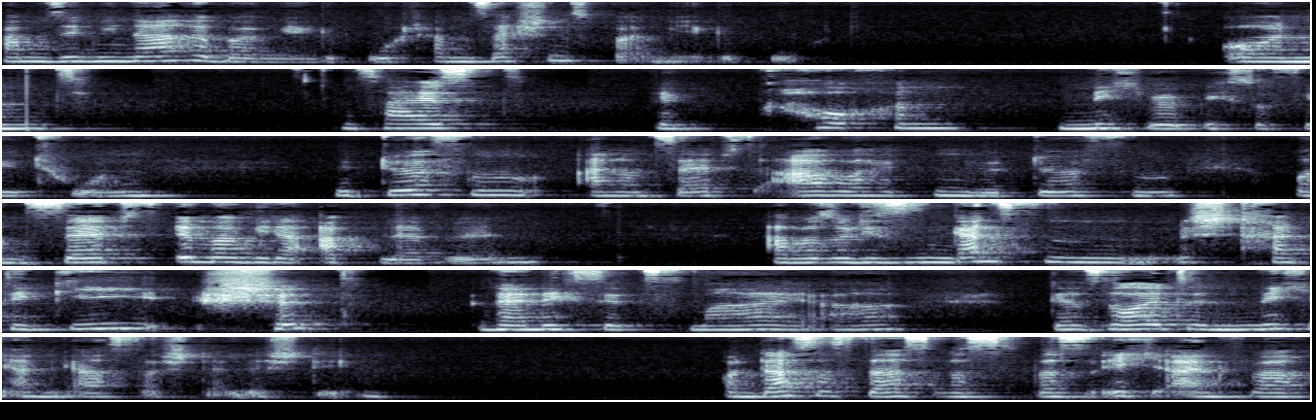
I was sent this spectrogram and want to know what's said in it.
haben Seminare bei mir gebucht, haben Sessions bei mir gebucht. Und das heißt, wir brauchen nicht wirklich so viel tun, wir dürfen an uns selbst arbeiten, wir dürfen uns selbst immer wieder ableveln. Aber so diesen ganzen Strategie-Shit, nenne ich es jetzt mal, ja, der sollte nicht an erster Stelle stehen. Und das ist das, was, was ich einfach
